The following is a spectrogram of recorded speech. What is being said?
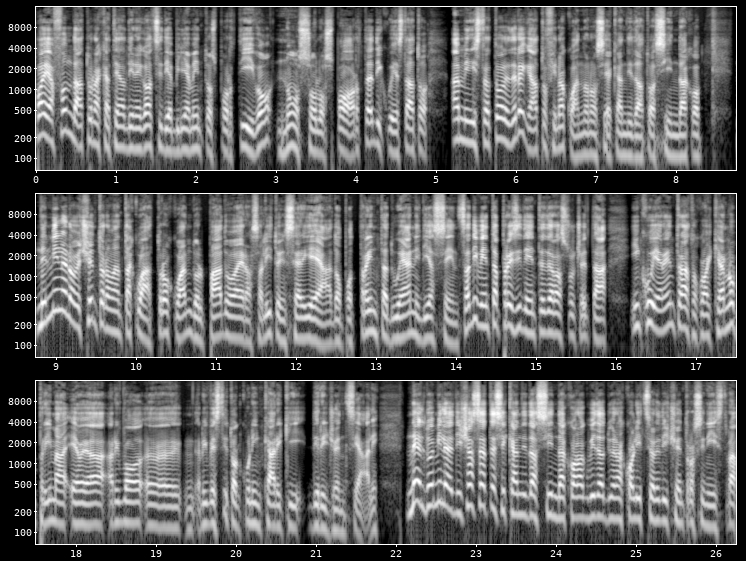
Poi ha fondato una catena di negozi di abbigliamento sportivo, non solo sport, di cui è stato amministratore delegato fino a quando non si è candidato a sindaco. Nel 1994, quando il Padova era salito in Serie A dopo 32 anni di assenza, diventa presidente della società in cui era entrato qualche qualche anno prima e aveva rivo, eh, rivestito alcuni incarichi dirigenziali. Nel 2017 si candida a sindaco alla guida di una coalizione di centrosinistra.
